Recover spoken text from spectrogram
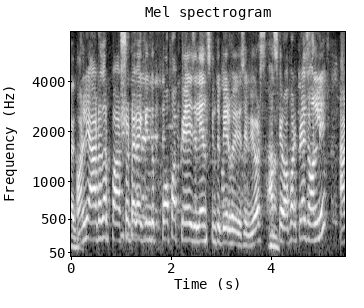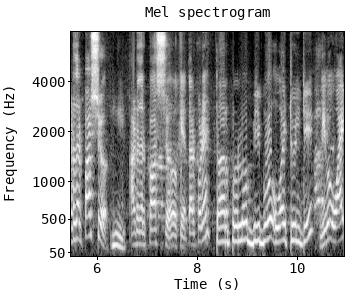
রাখবে। অনলি 8500 টাকায় কিন্তু পপ আপ ক্যামেরা লেন্স কিন্তু বের হয়ে গেছে ভিউয়ার্স হ্যাঁ। আজকের অফার প্রাইস অনলি 8500 8500 ওকে তারপরে? তারপর হলো Vivo Y twenty Vivo Y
